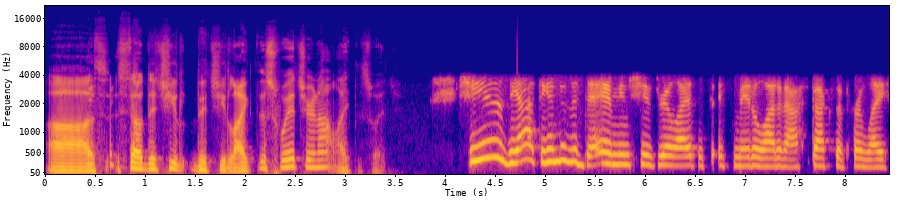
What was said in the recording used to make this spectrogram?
Uh, so did she did she like the Switch or not like the Switch? She is, yeah. At the end of the day, I mean, she's realized it's, it's made a lot of aspects of her life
